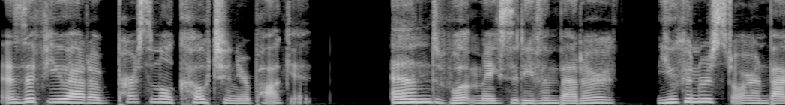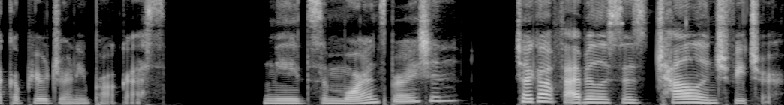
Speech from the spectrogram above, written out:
as if you had a personal coach in your pocket. And what makes it even better, you can restore and back up your journey progress. Need some more inspiration? Check out Fabulous's challenge feature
